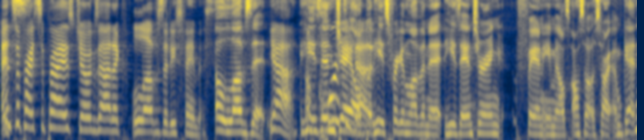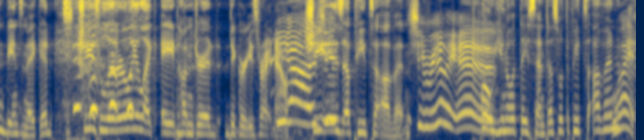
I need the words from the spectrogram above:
And surprise, surprise, Joe Exotic loves that he's famous. Oh, loves it. Yeah, He's in course he jail, but he's friggin' loving it. He's answering fan emails. Also, sorry, I'm getting beans naked. She is literally like 800 degrees right now. Yeah, she she's- is a pizza oven. She really is. Oh, you know what they sent us with the pizza oven? What?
